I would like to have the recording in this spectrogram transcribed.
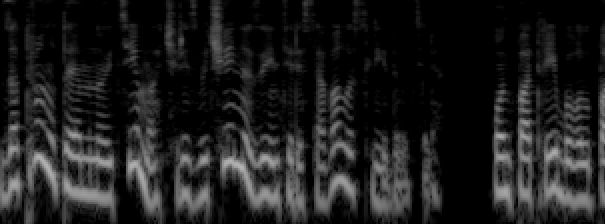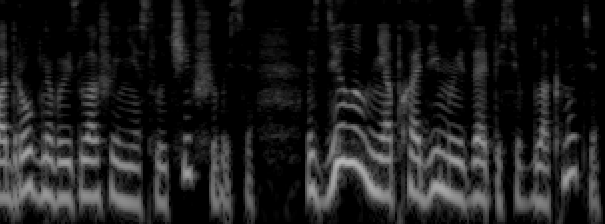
Затронутая мной тема чрезвычайно заинтересовала следователя. Он потребовал подробного изложения случившегося, сделал необходимые записи в блокноте,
